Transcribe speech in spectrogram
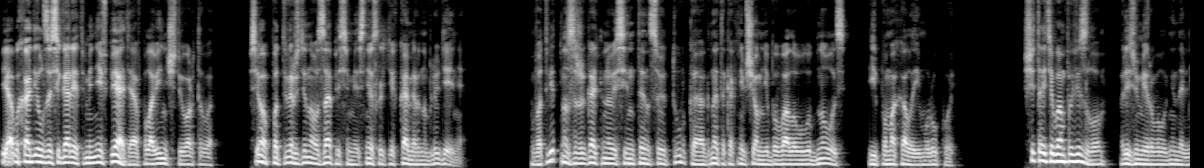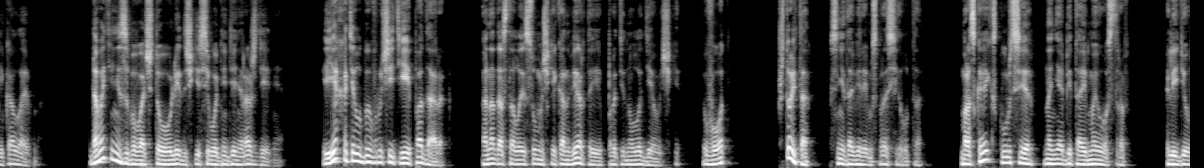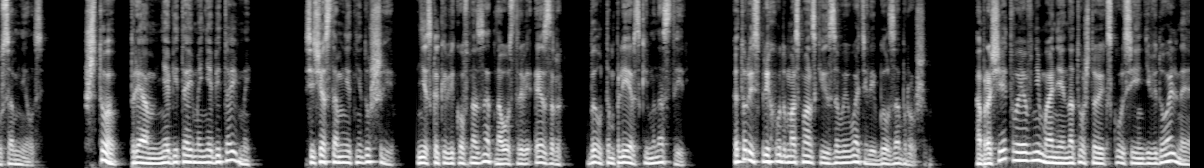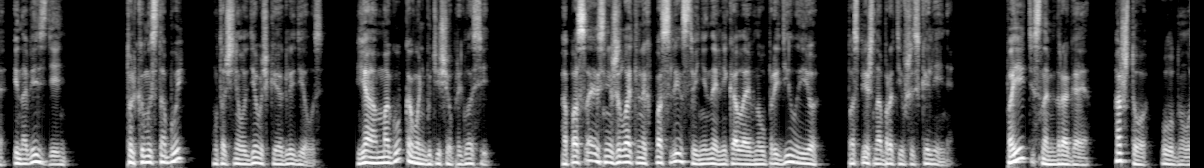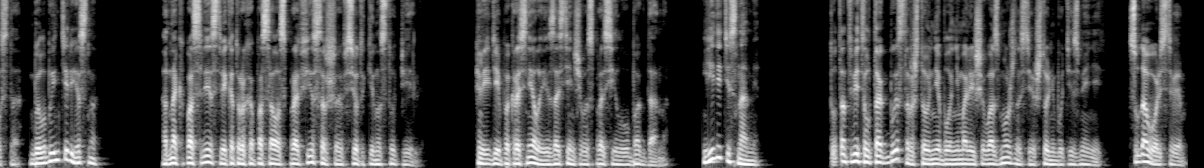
«Я выходил за сигаретами не в пять, а в половине четвертого. Все подтверждено записями с нескольких камер наблюдения». В ответ на зажигательную сентенцию турка Агнета, как ни в чем не бывало, улыбнулась и помахала ему рукой. «Считайте, вам повезло», – резюмировала Нинель Николаевна. «Давайте не забывать, что у Лидочки сегодня день рождения. И я хотела бы вручить ей подарок. Она достала из сумочки конверты и протянула девочке. «Вот». «Что это?» – с недоверием спросила та. «Морская экскурсия на необитаемый остров». Лидия усомнилась. «Что, прям необитаемый-необитаемый?» «Сейчас там нет ни души. Несколько веков назад на острове Эзр был тамплиерский монастырь, который с приходом османских завоевателей был заброшен. Обращаю твое внимание на то, что экскурсия индивидуальная и на весь день. «Только мы с тобой?» – уточнила девочка и огляделась. «Я могу кого-нибудь еще пригласить?» Опасаясь нежелательных последствий, Нинель Николаевна упредила ее, поспешно обратившись к Елене. «Поедете с нами, дорогая?» «А что?» – улыбнулась та. «Было бы интересно». Однако последствия, которых опасалась профессорша, все-таки наступили. Лидия покраснела и застенчиво спросила у Богдана. «Едете с нами?» Тот ответил так быстро, что не было ни малейшей возможности что-нибудь изменить. С удовольствием.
